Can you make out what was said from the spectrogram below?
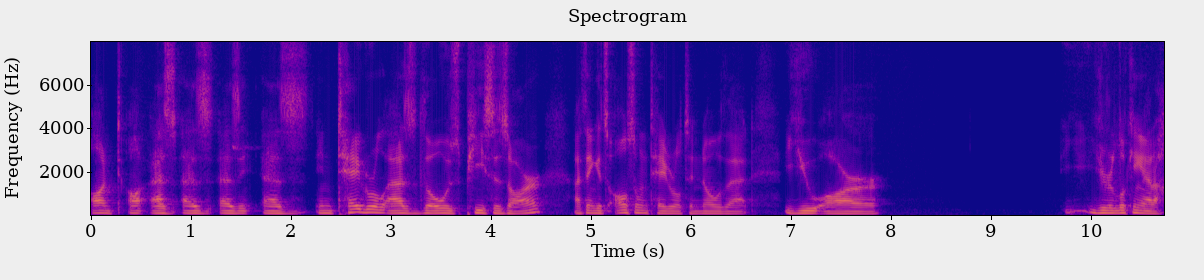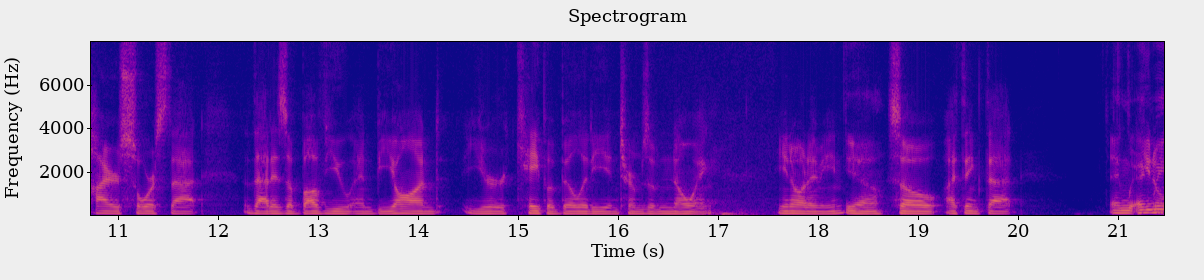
on, on as as as as integral as those pieces are i think it's also integral to know that you are you're looking at a higher source that that is above you and beyond your capability in terms of knowing you know what i mean yeah. so i think that And, and, You we,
